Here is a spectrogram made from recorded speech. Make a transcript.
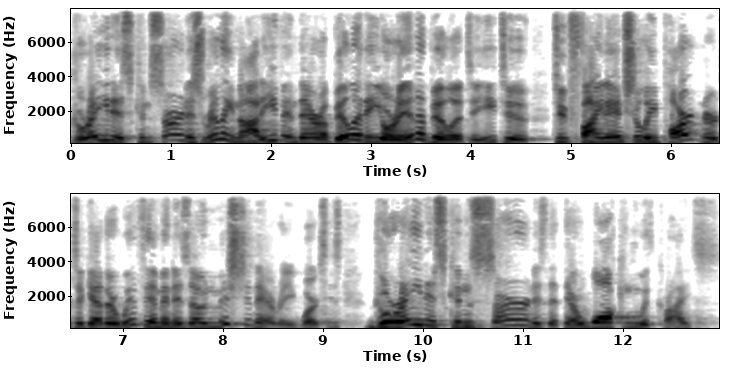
greatest concern is really not even their ability or inability to, to financially partner together with him in his own missionary works. His greatest concern is that they're walking with Christ.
